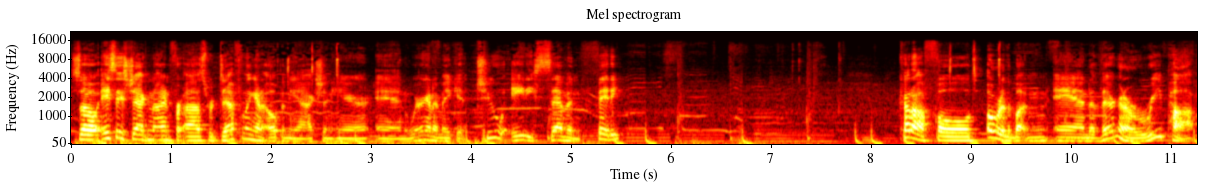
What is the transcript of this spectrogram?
So Ace Ace Jack 9 for us. We're definitely going to open the action here, and we're going to make it 287.50. Cut off folds, over to the button, and they're going to repop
